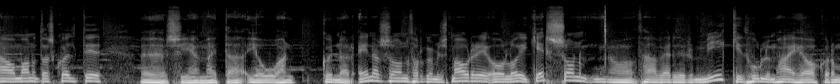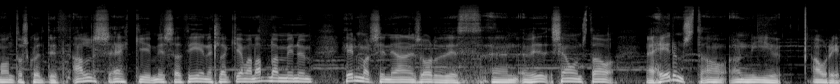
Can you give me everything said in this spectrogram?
á mánudagskvöldið uh, síðan mæta Jóhann Gunnar Einarsson Þorgrumir Smári og Lói Gersson og það verður mikið húlum hæ hjá okkur á mánudagskvöldið, alls ekki missa því en ég ætla að gefa nafna mínum Hilmar sinni aðeins orðið. En við sjáumst á, eða heyrumst á, á nýju ári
